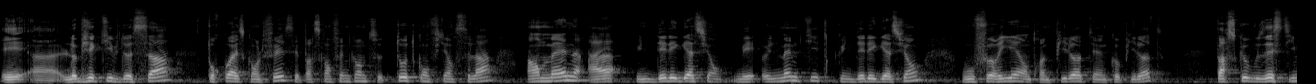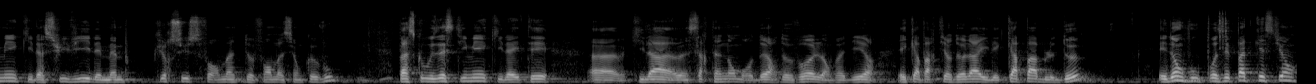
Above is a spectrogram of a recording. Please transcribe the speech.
Et euh, l'objectif de ça, pourquoi est-ce qu'on le fait? C'est parce qu'en fin de compte, ce taux de confiance-là emmène à une délégation. Mais au même titre qu'une délégation, vous feriez entre un pilote et un copilote, parce que vous estimez qu'il a suivi les mêmes cursus de formation que vous, parce que vous estimez qu'il a été euh, qu'il a un certain nombre d'heures de vol, on va dire, et qu'à partir de là, il est capable d'eux. Et donc, vous ne posez pas de questions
